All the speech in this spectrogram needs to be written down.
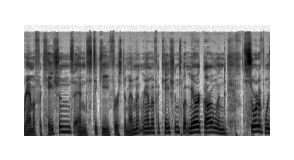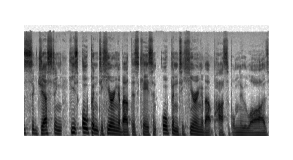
ramifications and sticky First Amendment ramifications. But Merrick Garland sort of was suggesting he's open to hearing about this case and open to hearing about possible new laws.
